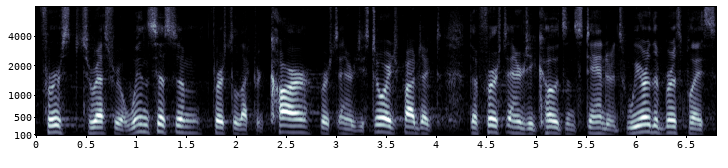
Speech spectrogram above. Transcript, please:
first terrestrial wind system, first electric car, first energy storage project, the first energy codes and standards. We are the birthplace.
